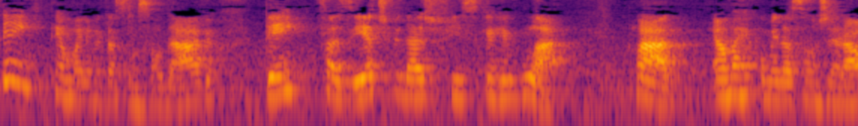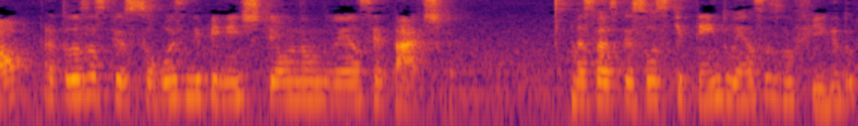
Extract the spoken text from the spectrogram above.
tem que ter uma alimentação saudável, tem que fazer atividade física regular. Claro, é uma recomendação geral para todas as pessoas, independente de ter ou não doença hepática. Mas para as pessoas que têm doenças no fígado,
